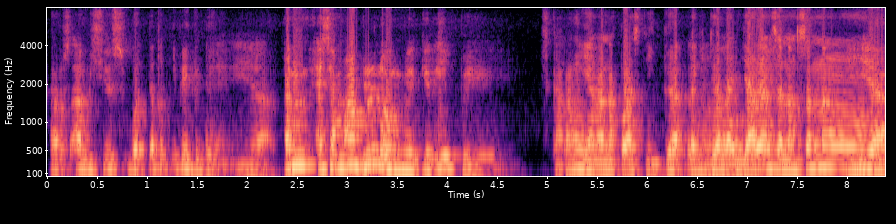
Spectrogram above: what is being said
harus ambisius buat dapat IP gede Eh, Iya, kan SMA belum mikir IP. sekarang yang anak kelas 3 lagi Oh. jalan-jalan seneng-seneng Iya,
